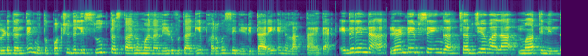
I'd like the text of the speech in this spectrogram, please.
ಬಿಡದಂತೆ ಮತ್ತು ಪಕ್ಷದಲ್ಲಿ ಸೂಕ್ತ ಸ್ಥಾನಮಾನ ನೀಡುವುದಾಗಿ ಭರವಸೆ ನೀಡಿದ್ದಾರೆ ಎನ್ನಲಾಗ್ತಾ ಇದೆ. ಇದರಿಂದ ರಣದೀಪ್ ಸಿಂಗ್ ಸರ್ಜೇವಾಲಾ ಮಾತಿನಿಂದ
